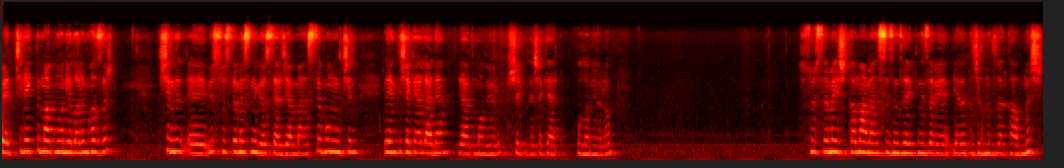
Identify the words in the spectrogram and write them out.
Evet, çilekli magnolyalarım hazır. Şimdi e, üst süslemesini göstereceğim ben size. Bunun için renkli şekerlerden yardım alıyorum. Bu şekilde şeker kullanıyorum. Süsleme işi tamamen sizin zevkinize ve yaratıcılığınıza kalmış.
